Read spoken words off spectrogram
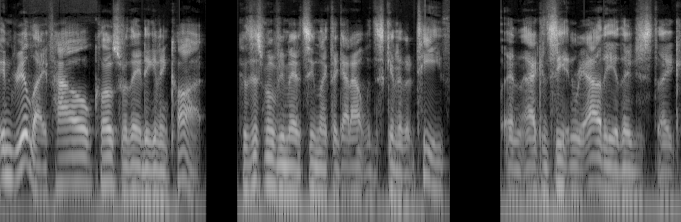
in real life, how close were they to getting caught? Because this movie made it seem like they got out with the skin of their teeth. And I can see it in reality. They just like,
